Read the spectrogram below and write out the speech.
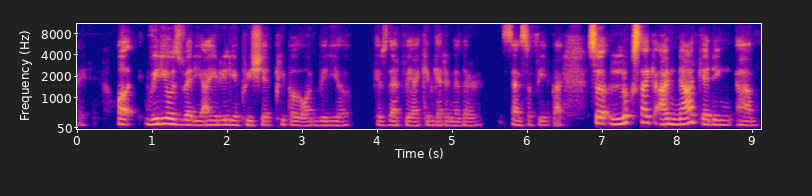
Right. Well, video is very, I really appreciate people on video because that way I can get another sense of feedback. So it looks like I'm not getting um,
